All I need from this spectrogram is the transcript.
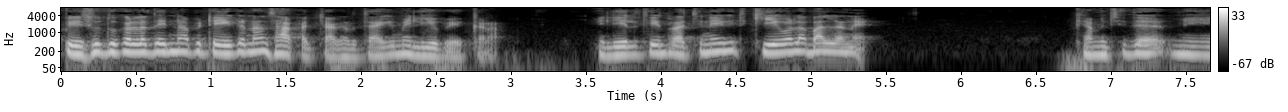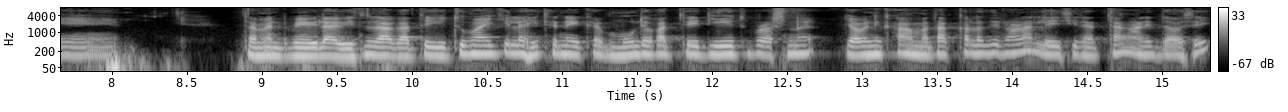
පිරිසුදු කරලා දෙන්න අපිට ඒක නම් සාකච්ඡා කරත හැකි මේ ලියුපේක් කරා. මේ ලියලා තියෙන රචනයේ කියවලා බලලා නැහැ. කැමතිද මේ තමයි මේ වෙලාවේ විසඳා ගත යුතුමයි කියලා හිතන එක මූලිකත්වයේ දී යුතු ප්‍රශ්න ජවනිකා මතක් කරලා දෙනවා නම් ලේසි නැත්නම් අනිත් දවසේ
